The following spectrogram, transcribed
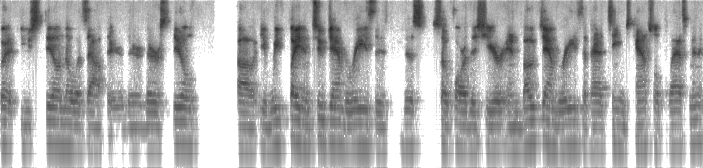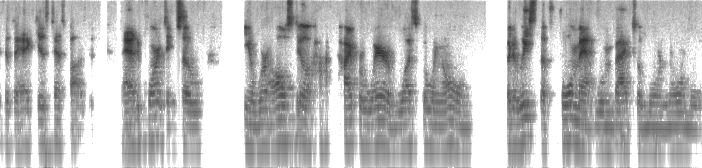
but you still know what's out there. There, there's still uh, we've played in two jamborees this, this, so far this year, and both jamborees have had teams cancel at the last minute because they had kids test positive. They had to quarantine. So you know, we're all still hyper aware of what's going on, but at least the format went back to a more normal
